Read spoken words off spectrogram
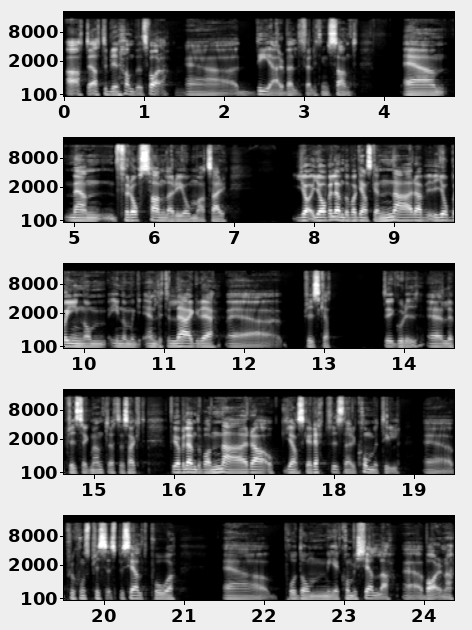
att, att det blir en handelsvara. Mm. Eh, det är väldigt, väldigt intressant. Eh, men för oss handlar det ju om att så här, jag, jag vill ändå vara ganska nära, vi jobbar inom, inom en lite lägre eh, priskategori, eller prissegment rättare sagt. För jag vill ändå vara nära och ganska rättvis när det kommer till eh, produktionspriser, speciellt på, eh, på de mer kommersiella eh, varorna.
